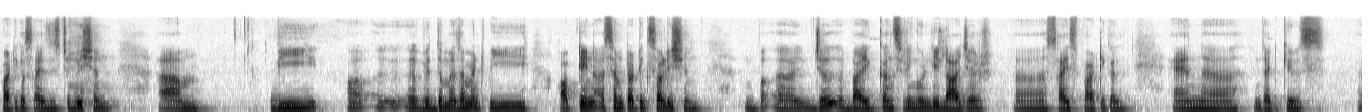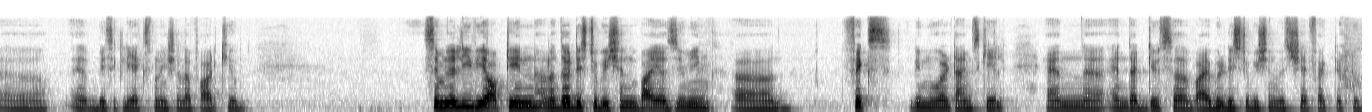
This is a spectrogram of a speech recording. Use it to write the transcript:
particle size distribution, um, we uh, uh, with the measurement we obtain asymptotic solution uh, by considering only larger uh, size particle, and that gives basically exponential of r cube. Similarly, we obtain another distribution by assuming fixed removal time scale, and, uh, and that gives a Weibull distribution with shape factor 2.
